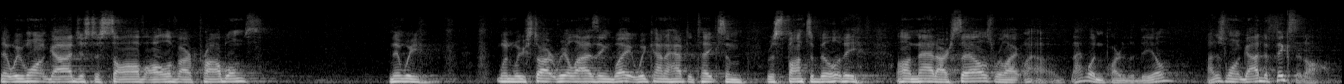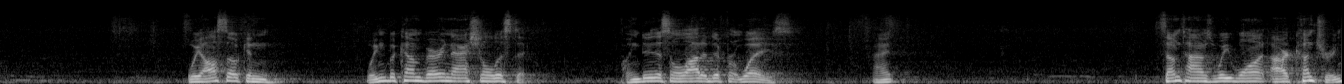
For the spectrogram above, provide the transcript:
that we want God just to solve all of our problems. then we when we start realizing, wait, we kind of have to take some responsibility on that ourselves, we're like, wow, that wasn't part of the deal. I just want God to fix it all. We also can, we can become very nationalistic. We can do this in a lot of different ways, right? Sometimes we want our country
